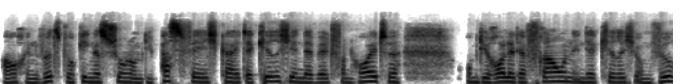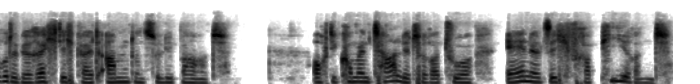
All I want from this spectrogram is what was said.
Auch in Würzburg ging es schon um die Passfähigkeit der Kirche in der Welt von heute, um die Rolle der Frauen in der Kirche, um Würde, Gerechtigkeit, Amt und Zölibat. Auch die Kommentarliteratur ähnelt sich frappierend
